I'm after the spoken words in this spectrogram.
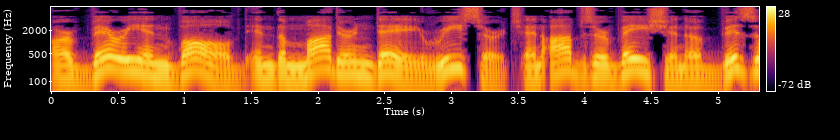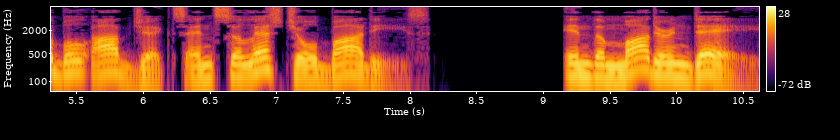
are very involved in the modern-day research and observation of visible objects and celestial bodies. In the modern day,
